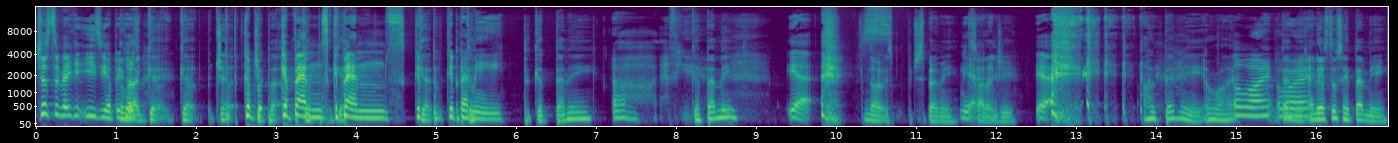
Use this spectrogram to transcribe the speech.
just to make it easier They'll because be like g- g- j- gab- j- gabems g- gabems g- gab- gabemi g- Gabemi. oh F you Gabemi. yeah No, it's just Bemi. Yeah. Silent G. yeah Oh, Bemi. All right. all right all Bemi. right And they'll still say Bemi.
